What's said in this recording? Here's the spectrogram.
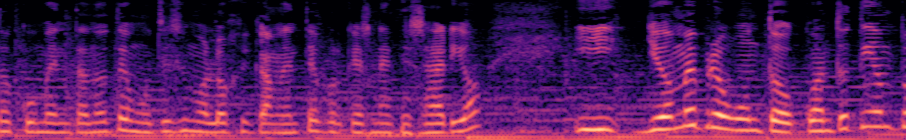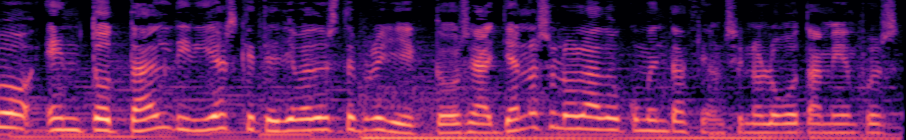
documentándote muchísimo, lógicamente, porque es necesario. Y yo me pregunto, ¿cuánto tiempo en total dirías que te ha llevado este proyecto? O sea, ya no solo la documentación, sino luego también pues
